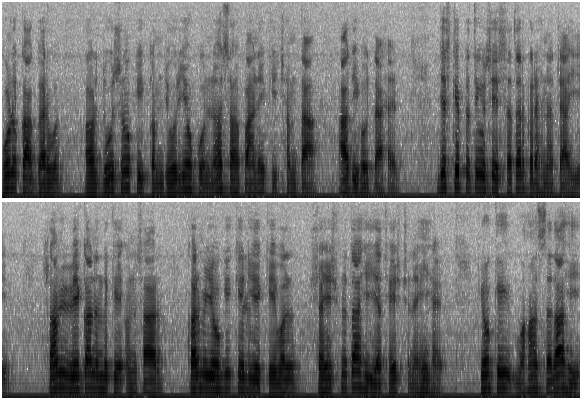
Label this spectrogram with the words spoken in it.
गुण का गर्व और दूसरों की कमजोरियों को न सह पाने की क्षमता आदि होता है। जिसके प्रति उसे सतर्क रहना चाहिए। स्वामी विवेकानंद के अनुसार, कर्मयोगी के लिए केवल सहिष्णुता ही यथेष्ट नहीं है, क्योंकि वहाँ सदा ही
